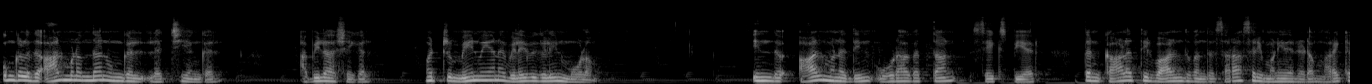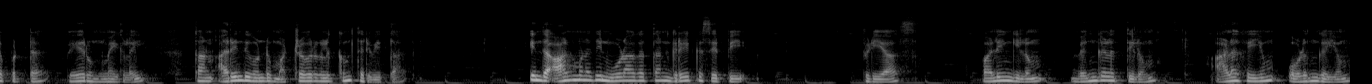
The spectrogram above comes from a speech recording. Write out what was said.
உங்களது ஆழ்மனம்தான் உங்கள் லட்சியங்கள் அபிலாஷைகள் மற்றும் மேன்மையான விளைவுகளின் மூலம். இந்த ஆழ்மனதின் ஊடாகத்தான் ஷேக்ஸ்பியர் தன் காலத்தில் வாழ்ந்து வந்த சராசரி மனிதனிடம் மறைக்கப்பட்ட பேருண்மைகளை தான் அறிந்து கொண்டு மற்றவர்களுக்கும் தெரிவித்தார். இந்த ஆழ்மனதின் ஊடாகத்தான் கிரேக்க சிற்பி பிடியாஸ் பளிங்கிலும் வெங்கலத்திலும் அழகையும் ஒழுங்கையும்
